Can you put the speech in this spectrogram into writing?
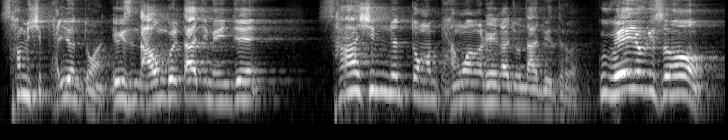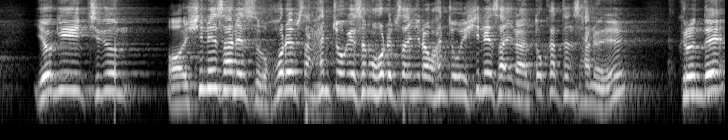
38년 동안 여기서 나온 걸 따지면 이제 40년 동안 방황을 해가지고 나중에 들어가. 그왜 여기서 여기 지금 어 시내산에서 호랩산 한쪽에서는 호랩산이라고 한쪽은 시내산이라는 똑같은 산을 그런데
